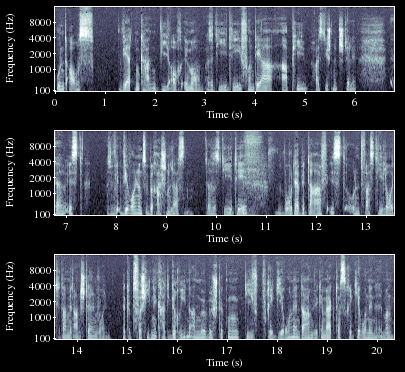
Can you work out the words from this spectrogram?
und auswerten kann, wie auch immer. Also die Idee von der API, heißt die Schnittstelle, äh, ist, also wir wollen uns überraschen lassen. Das ist die Idee, wo der Bedarf ist und was die Leute damit anstellen wollen. Da gibt es verschiedene Kategorien an Möbelstücken. Die Regionen, da haben wir gemerkt, dass Regionen immer ein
